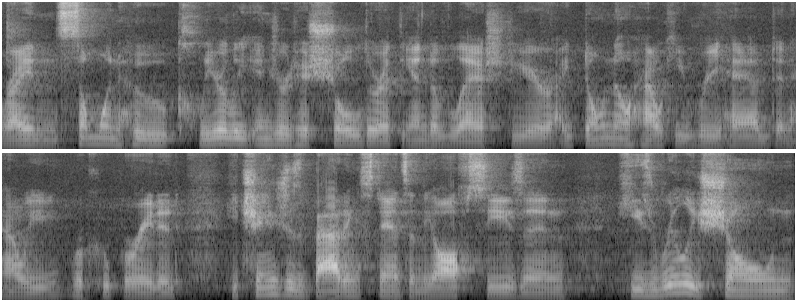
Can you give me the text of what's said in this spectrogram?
right? And someone who clearly injured his shoulder at the end of last year, I don't know how he rehabbed and how he recuperated. He changed his batting stance in the offseason. He's really shown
